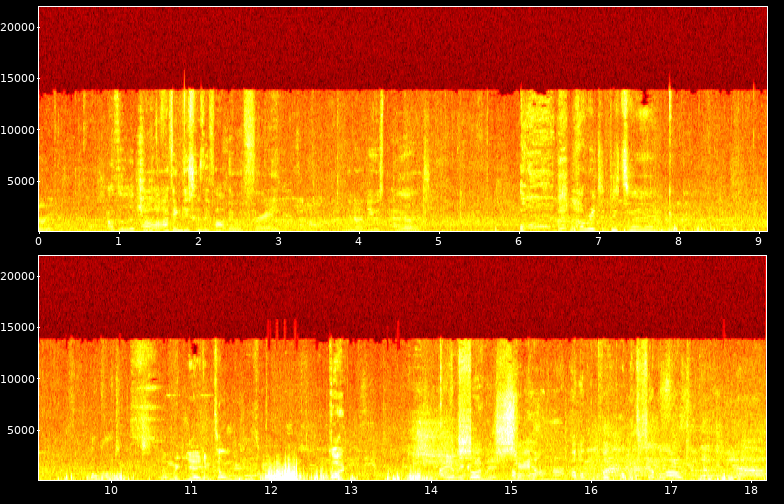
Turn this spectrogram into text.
street. I was literally. Oh, I think just because they thought they were free. You know, they was newspapers. How did this work? Oh, I'm just, yeah, you can tell I'm doing this. God. I am recording this. I'm Straight a, on that. I'm a good politician, I'm allowed.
